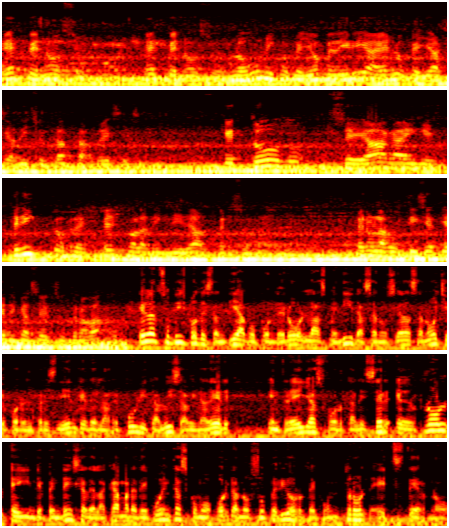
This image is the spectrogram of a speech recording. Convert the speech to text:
Es penoso, es penoso. Lo único que yo pediría es lo que ya se ha dicho tantas veces, que todo se haga en estricto respeto a la dignidad personal pero la justicia tiene que hacer su trabajo. El arzobispo de Santiago ponderó las medidas anunciadas anoche por el presidente de la República, Luis Abinader, entre ellas fortalecer el rol e independencia de la Cámara de Cuentas como órgano superior de control externo.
